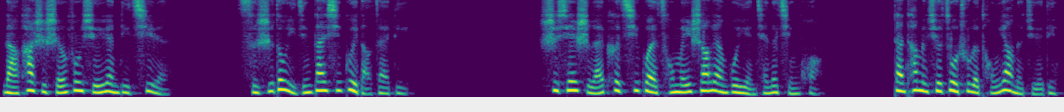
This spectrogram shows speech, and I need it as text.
哪怕是神风学院第七人，此时都已经单膝跪倒在地。事先史莱克七怪从没商量过眼前的情况，但他们却做出了同样的决定。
